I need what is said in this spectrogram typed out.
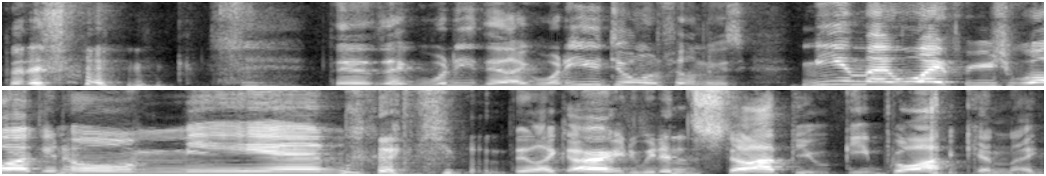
but it's like, they're like, what are you? They're like, what are you doing filming? Me and my wife are just walking home, man. they're like, all right, we didn't stop you. Keep walking. Like,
